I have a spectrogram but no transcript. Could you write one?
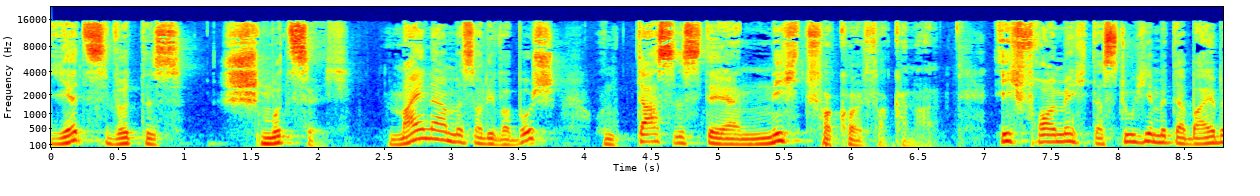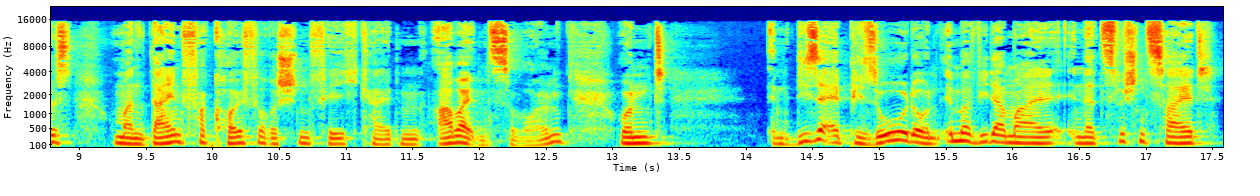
Jetzt wird es schmutzig. Mein Name ist Oliver Busch und das ist der Nichtverkäuferkanal. Ich freue mich, dass du hier mit dabei bist, um an deinen verkäuferischen Fähigkeiten arbeiten zu wollen. Und in dieser Episode und immer wieder mal in der Zwischenzeit,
